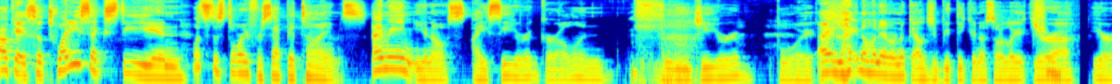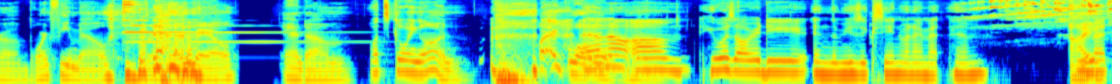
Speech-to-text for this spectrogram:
Okay, so 2016. What's the story for Sepia Times? I mean, you know, I see you're a girl and Luigi, you're a boy. I like naman yun ano LGBTQ no. So like you're a you're a born female, you're a born male, and um, what's going on? I, whoa, I don't know. whoa, Um, he was already in the music scene when I met him. I met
